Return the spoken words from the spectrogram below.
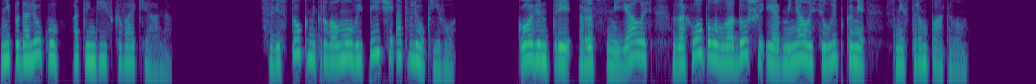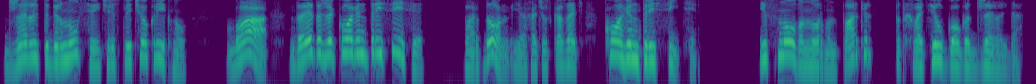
неподалеку от Индийского океана. Свисток микроволновой печи отвлек его. Ковентри рассмеялась, захлопала в ладоши и обменялась улыбками с мистером Паттелом. Джеральд обернулся и через плечо крикнул. «Ба, да это же Ковентри-Сиси! Пардон, я хочу сказать Ковентри-Сити!» И снова Норман Паркер подхватил гогот Джеральда.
